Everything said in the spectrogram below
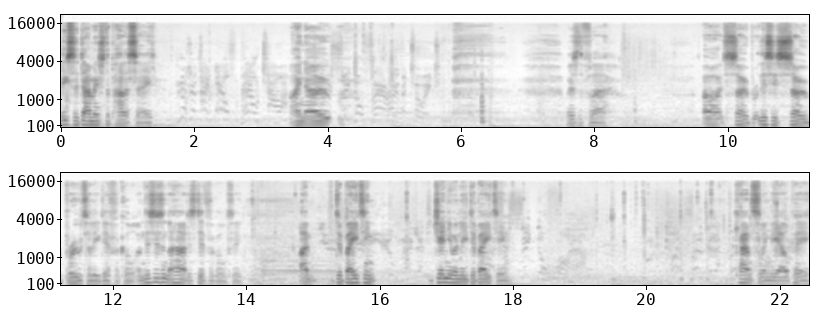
Least they damaged the palisade. I know. Where's the flare? Oh, it's so. This is so brutally difficult, and this isn't the hardest difficulty. I'm debating, genuinely debating, cancelling the LP.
